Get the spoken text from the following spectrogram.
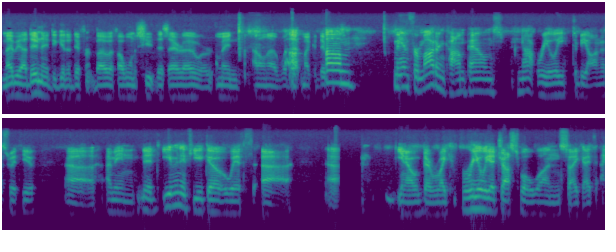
Maybe I do need to get a different bow if I want to shoot this arrow, or I mean, I don't know. Would that make a difference? Um, man, for modern compounds, not really, to be honest with you. Uh, I mean, it, even if you go with, uh, uh, you know, they're like really adjustable ones. Like I, I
